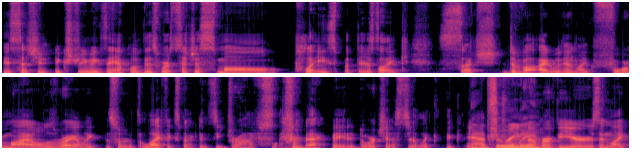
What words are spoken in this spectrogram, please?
is such an extreme example of this where it's such a small place but there's like such divide within like four miles right like the sort of the life expectancy drops like from back bay to dorchester like an Absolutely. extreme number of years and like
